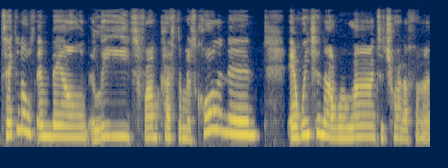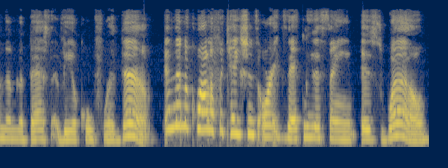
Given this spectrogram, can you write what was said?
taking those inbound leads from customers calling in and reaching out online to try to find them the best vehicle for them. And then the qualifications are exactly the same as well.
